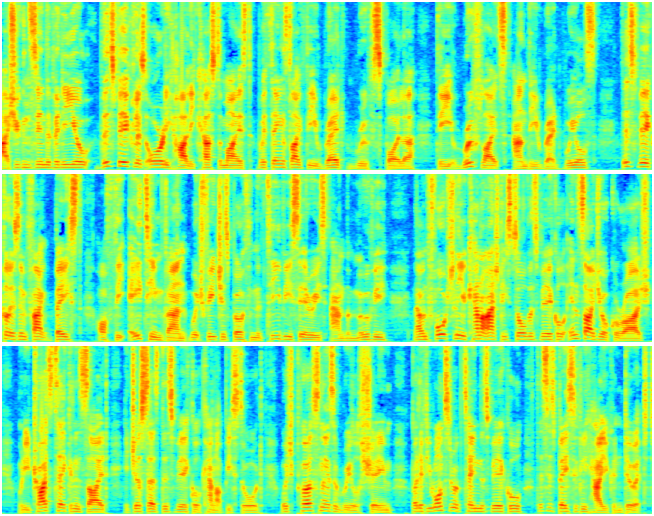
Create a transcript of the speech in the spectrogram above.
As you can see in the video, this vehicle is already highly customized with things like the red roof spoiler, the roof lights and the red wheels. This vehicle is in fact based off the A-Team van which features both in the TV series and the movie. Now unfortunately you cannot actually store this vehicle inside your garage, when you try to take it inside it just says this vehicle cannot be stored, which personally is a real shame, but if you wanted to obtain this vehicle, this is basically how you can do it.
